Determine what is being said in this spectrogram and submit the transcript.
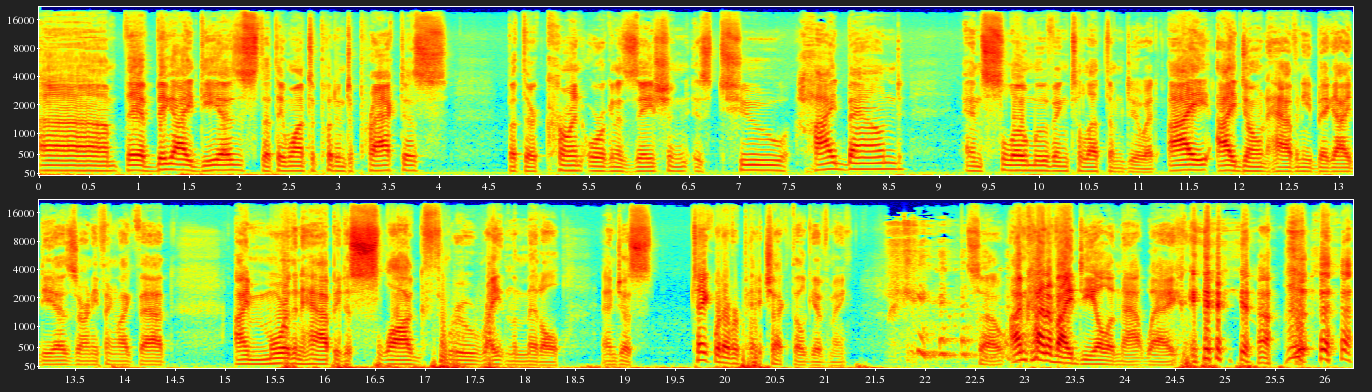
Um, they have big ideas that they want to put into practice, but their current organization is too hidebound and slow moving to let them do it. I I don't have any big ideas or anything like that. I'm more than happy to slog through right in the middle and just take whatever paycheck they'll give me. so I'm kind of ideal in that way. you know?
